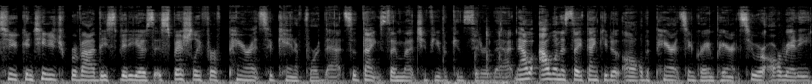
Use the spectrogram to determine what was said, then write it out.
to continue to provide these videos, especially for parents who can't afford that. So thanks so much if you would consider that. Now, I want to say thank you to all the parents and grandparents who are already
